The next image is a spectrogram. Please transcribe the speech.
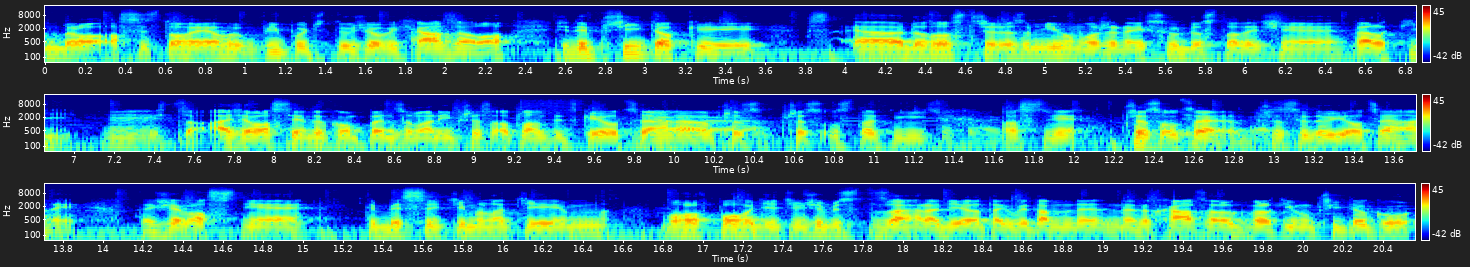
bylo asi z toho jeho výpočtu, že vycházelo, že ty přítoky eh, do toho středozemního moře nejsou dostatečně velký. Víš co, a že vlastně je to kompenzovaný přes Atlantický oceán a přes, přes ostatní, vlastně přes, oce, Jasně. přes světový oceány. Takže vlastně ty by si tímhletím mohl v pohodě tím, že bys to zahradil, tak by tam ne, nedocházelo k velkému přítoku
